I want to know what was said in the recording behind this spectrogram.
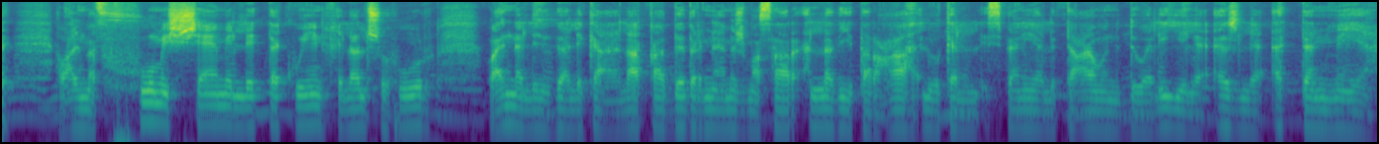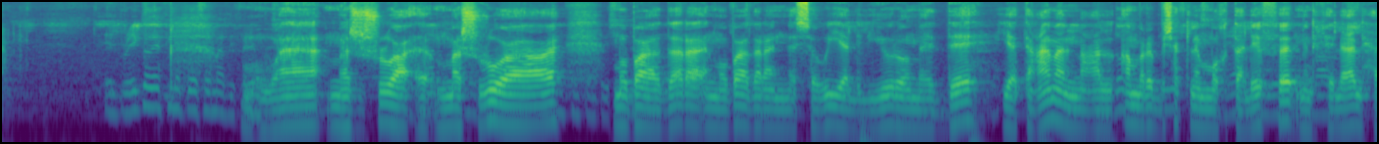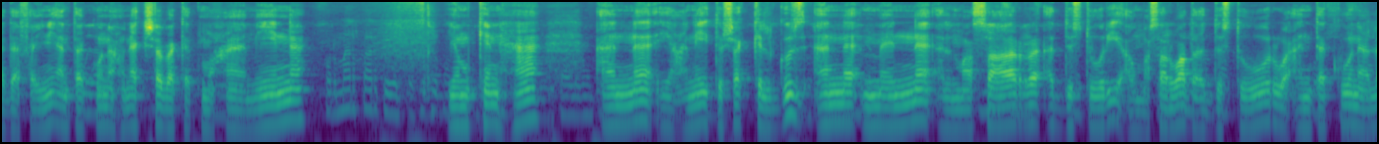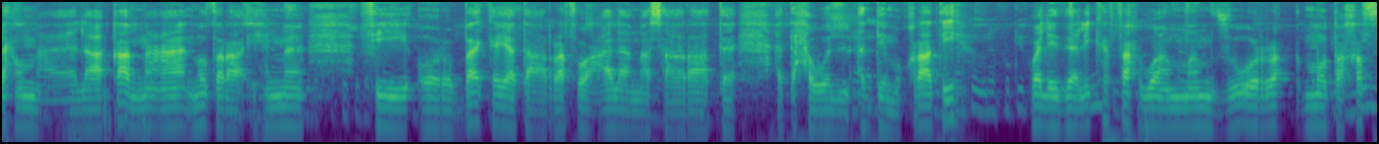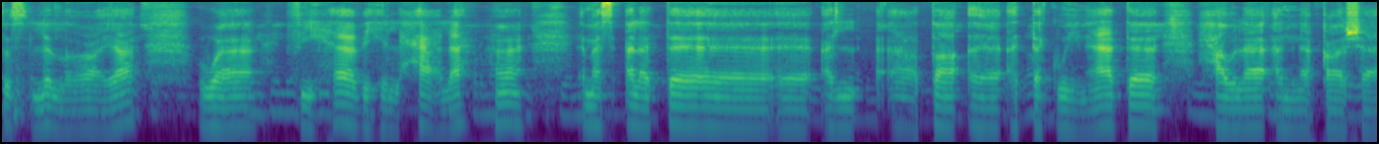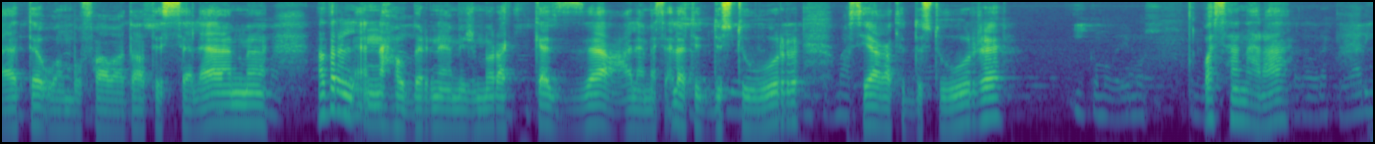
أو على المفهوم الشامل للتكوين خلال شهور وأن لذلك علاقة ببرنامج مسار الذي ترعاه الوكالة الإسبانية للتعاون الدولي لأجل التنمية. ومشروع مشروع مبادرة المبادرة النسوية لليوروميد يتعامل مع الأمر بشكل مختلف من خلال هدفين أن تكون هناك شبكة محامين يمكنها أن يعني تشكل جزءا من المسار الدستوري أو مسار وضع الدستور وأن تكون لهم علاقة مع نظرائهم في أوروبا كي يتعرفوا على مسارات التحول الديمقراطي ولذلك فهو منظور متخصص للغاية. وفي هذه الحالة مسألة إعطاء التكوينات حول النقاشات ومفاوضات السلام نظرا لأنه برنامج مركز على مسألة الدستور وصياغة الدستور. وسنرى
